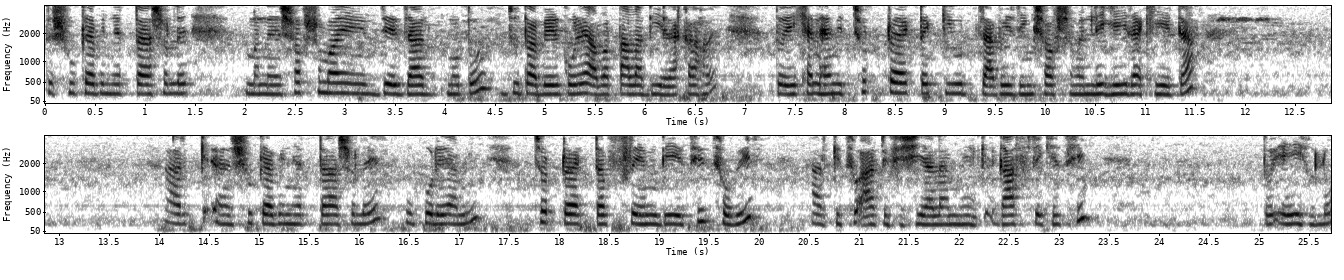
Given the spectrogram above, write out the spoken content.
তো শু ক্যাবিনেটটা আসলে মানে সব সময় যে যার মতো জুতা বের করে আবার তালা দিয়ে রাখা হয়। তো এখানে আমি ছোট্ট একটা কিউট চাবির রিং সবসময় লেগেই রাখি এটা। আর শু ক্যাবিনেটটা আসলে উপরে আমি ছোট্ট একটা ফ্রেম দিয়েছি ছবির। আর কিছু আর্টিফিশিয়াল আমি গাছ রেখেছি। তো এই হলো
